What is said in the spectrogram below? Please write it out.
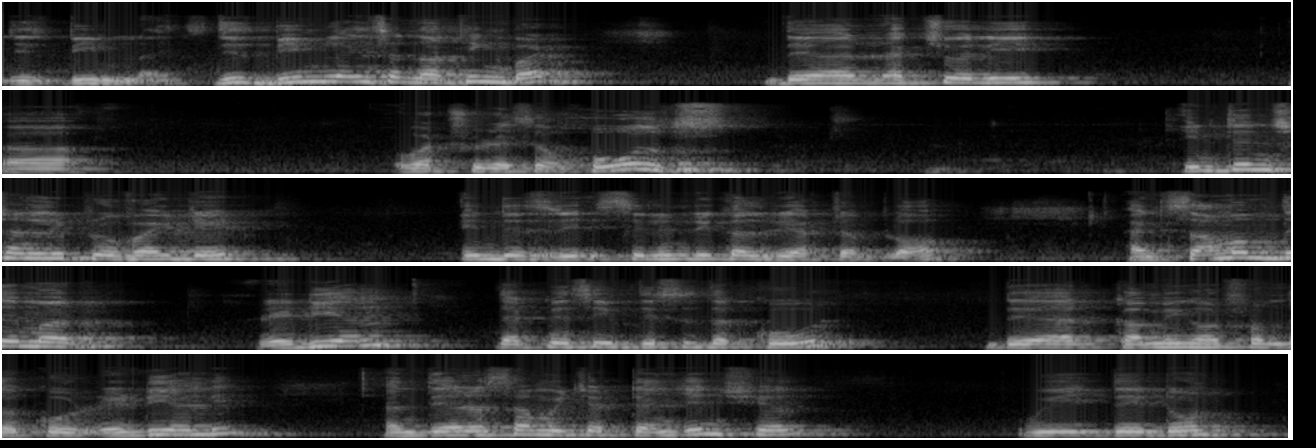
these beam lines. These beam lines are nothing but they are actually uh, what should I say holes intentionally provided in this cylindrical reactor block and some of them are radial. That means if this is the core they are coming out from the core radially and there are some which are tangential we they don't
